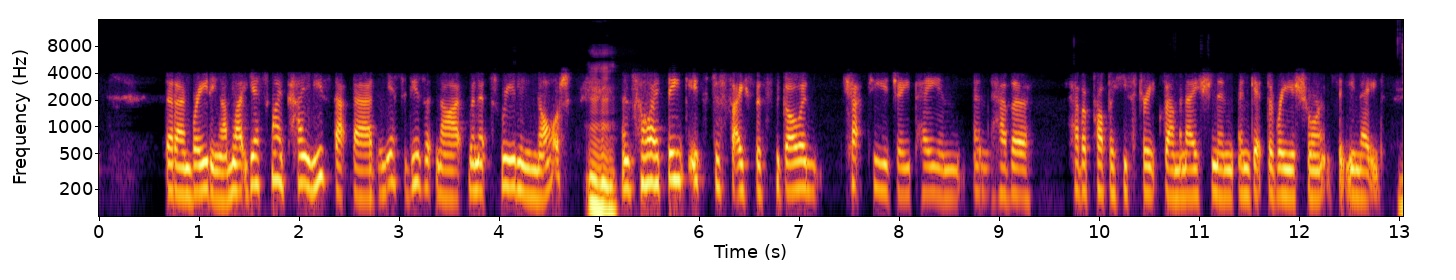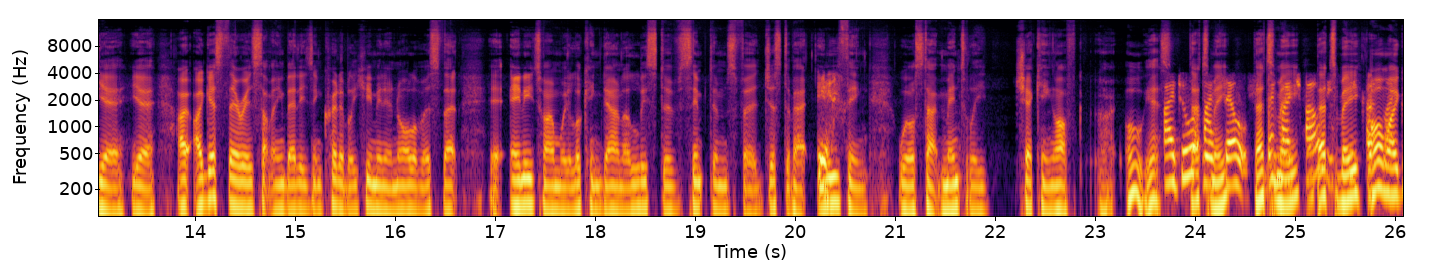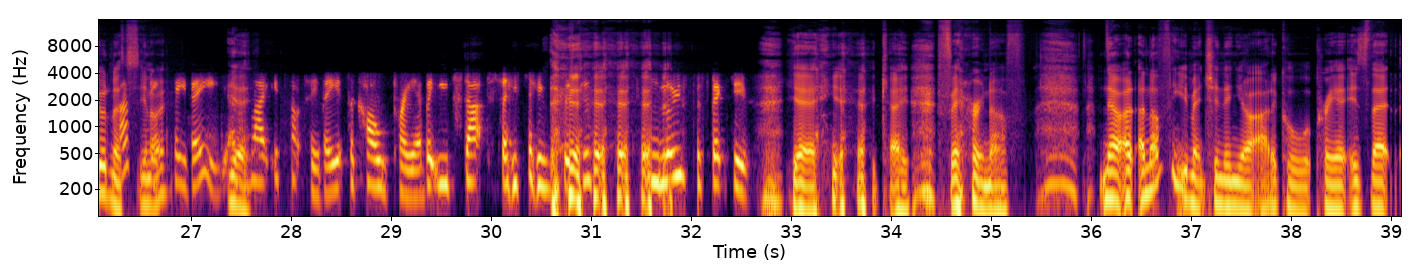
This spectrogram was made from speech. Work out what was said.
that I'm reading. I'm like, yes, my pain is that bad, and yes, it is at night when it's really not. Mhm. And so I think it's just safest to go and chat to your GP and, and have a have a proper history examination and, and get the reassurance that you need. Yeah, yeah. I, I guess there is something that is incredibly human in all of us that anytime we're looking down a list of symptoms for just about Yeah. anything, we'll start mentally checking off. Oh yes, I do that's it me. myself. That's When me. That's me. Oh my like, goodness, you know. TV. Yeah. Like, it's not TV. it's a cold prayer. But you start to see things that just you lose perspective. Yeah, yeah, okay, fair enough. Now, another thing you mentioned in your article, Preeya, is that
